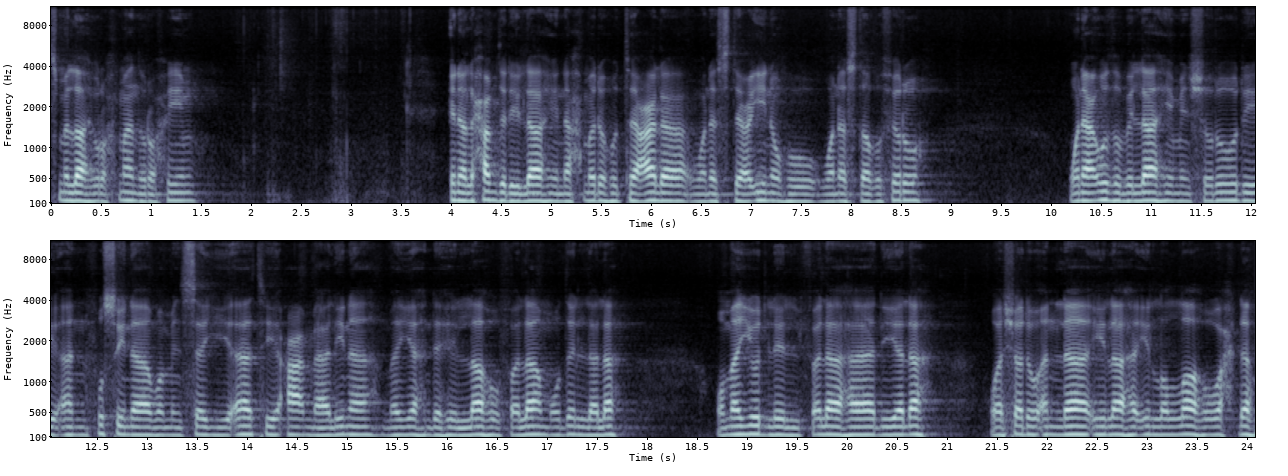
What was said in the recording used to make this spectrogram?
بسم الله الرحمن الرحيم. إن الحمد لله نحمده تعالى ونستعينه ونستغفره ونعوذ بالله من شرور أنفسنا ومن سيئات أعمالنا. من يهده الله فلا مضل له ومن يضلل فلا هادي له. وأشهد أن لا إله إلا الله وحده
